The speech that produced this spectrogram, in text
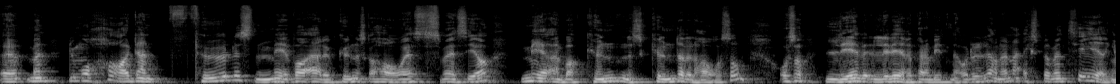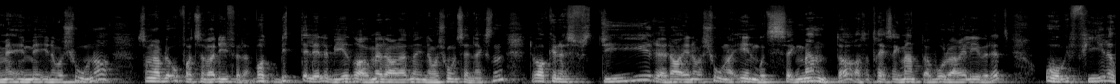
Eh, men du må ha den følelsen med hva er det kundene skal ha, og jeg, som jeg sier, mer enn hva kundenes kunder vil ha også. Og så leve, levere på den biten. Og det er denne eksperimenteringen med, med innovasjoner som da blir oppfattet som verdifulle. Vårt bitte lille bidrag med da, denne innovasjonsindeksen det var å kunne styre da, innovasjoner inn mot segmenter, altså tre segmenter hvor du er i livet ditt, og fire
